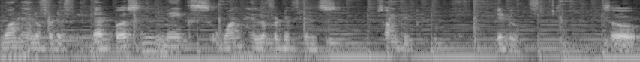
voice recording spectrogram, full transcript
one hell of a difference. That person makes one hell of a difference. Some people, they do. So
